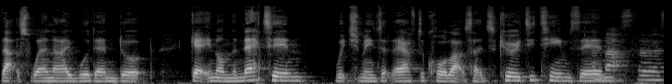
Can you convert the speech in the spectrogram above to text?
that's when I would end up getting on the netting, which means that they have to call outside security teams in. And that's the,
